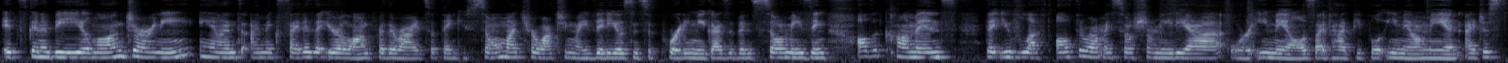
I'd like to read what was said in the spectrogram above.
it's going to be a long journey and I'm excited that you're along for the ride. So thank you so much for watching my videos and supporting me. You guys have been so amazing. All the comments that you've left all throughout my social media or emails. I've had people email me and I just,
